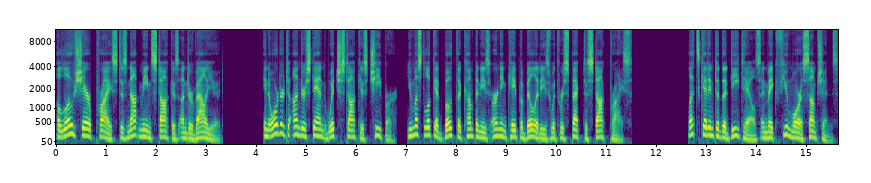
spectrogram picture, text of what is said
A low share price does not mean stock is undervalued. In order to understand which stock is cheaper, you must look at both the company's earning capabilities with respect to stock price. Let's get into the details and make few more assumptions.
